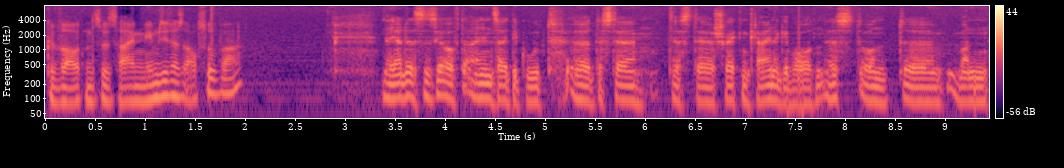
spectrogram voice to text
geworden zu sein. Nehmen Sie das auch so wahr? Naja, das ist ja auf der einen Seite gut, äh, dass der, dass der Schrecken kleiner geworden ist und äh, man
